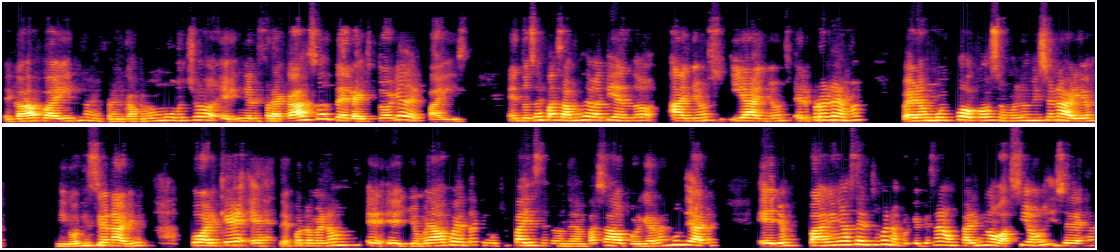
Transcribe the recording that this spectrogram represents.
de cada país nos enfrentamos mucho en el fracaso de la historia del país. Entonces pasamos debatiendo años y años el problema, pero muy pocos somos los visionarios, digo visionarios, porque este, por lo menos eh, eh, yo me he dado cuenta que muchos países donde han pasado por guerras mundiales, ellos van en ascenso, bueno, porque empiezan a buscar innovación y se dejan,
